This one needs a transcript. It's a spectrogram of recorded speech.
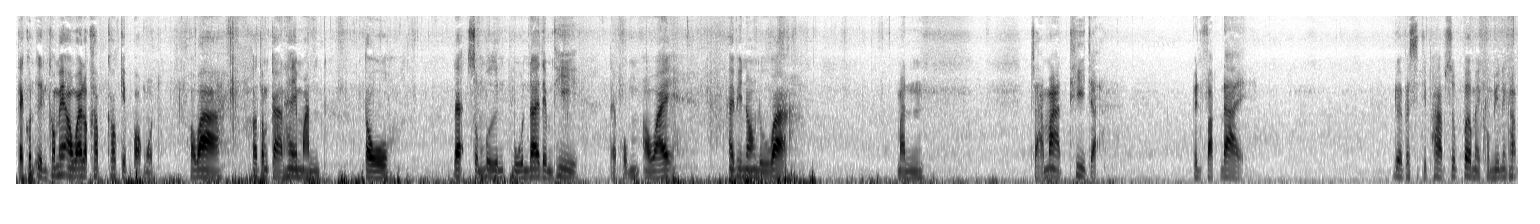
แต่คนอื่นเขาไม่เอาไว้หรอกครับเขาเก็บออกหมด เพราะว่าเขาต้องการให้มันโตและสมบูรณ์บูรณ์ได้เต็มที่ แต่ผมเอาไว้ให้พี่น้องดูว่ามันสามารถที่จะเป็นฝักได้ ด้วยประสิทธิภาพซูเปอร์ไมโครมิกนะครับ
